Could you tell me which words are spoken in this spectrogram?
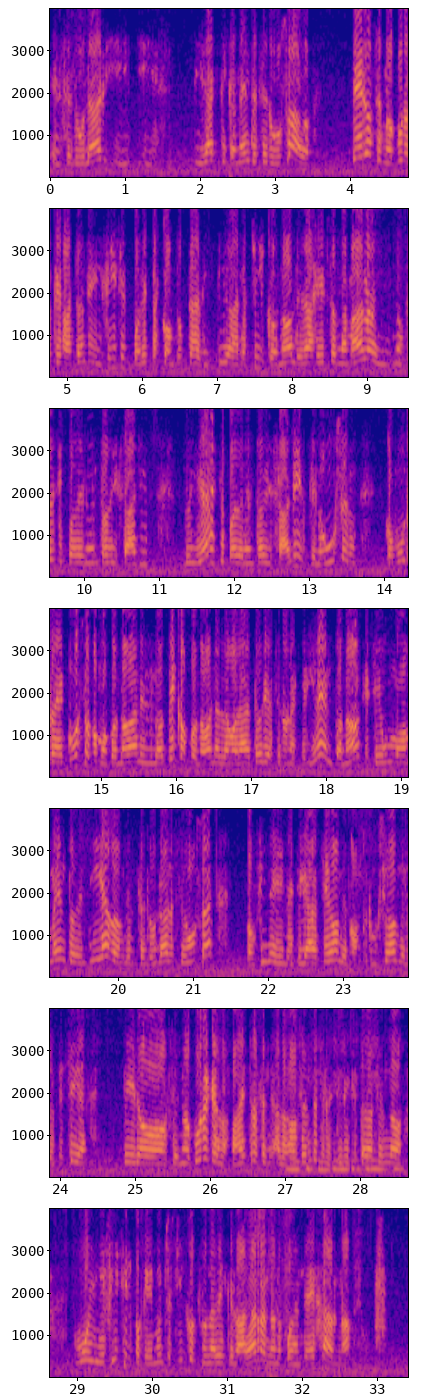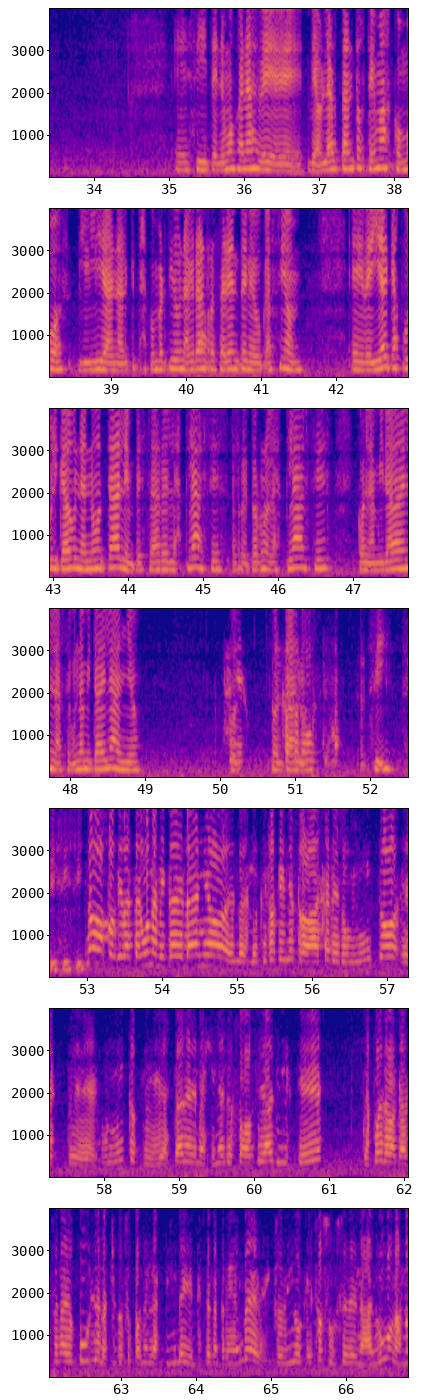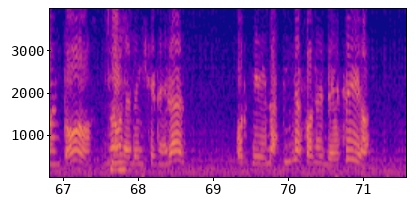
el, celular y, y didácticamente ser usado pero se me ocurre que es bastante difícil por estas conductas adictivas de los chicos, ¿no? Le das eso en la mano y no sé si pueden entrar y salir. Lo ideal es que puedan entrar y salir, que lo usen como un recurso, como cuando van a la biblioteca o cuando van al laboratorio a hacer un experimento, ¿no? Que sea un momento del día donde el celular se usa con fines de investigación, de construcción, de lo que sea. Pero se me ocurre que a los maestros, a los docentes se les tiene que estar haciendo muy difícil porque hay muchos chicos que una vez que lo agarran no lo pueden dejar, ¿no? Eh, sí, tenemos ganas de, hablar tantos temas con vos, Liliana, que te has convertido en una gran referente en educación. Eh, veía que has publicado una nota al empezar las clases, el retorno a las clases, con la mirada en la segunda mitad del año. Sí, contanos. Sí, sí, sí, sí. No, porque la segunda mitad del año eh, lo, que yo quería trabajar era un mito, este, un mito que está en el imaginario social y dice después de las vacaciones de julio los chicos se ponen las pilas y empiezan a aprender. Y yo digo que eso sucede en algunos, no en todos, no en la ley general, porque las pilas son el deseo.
